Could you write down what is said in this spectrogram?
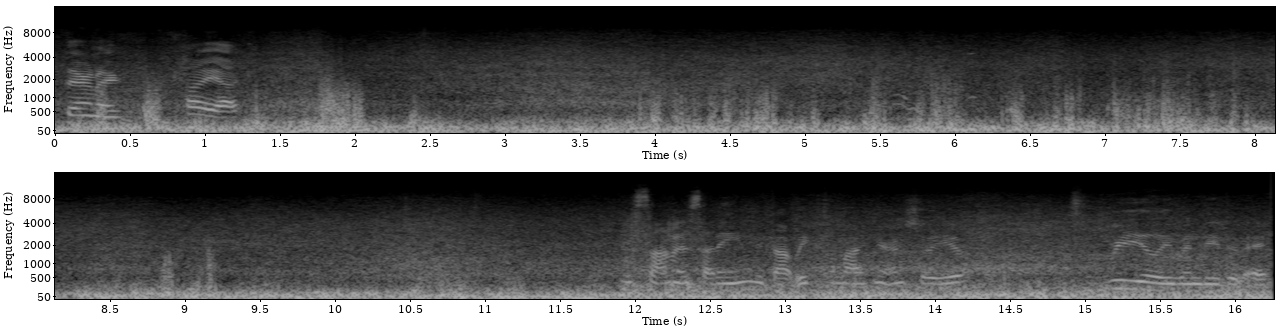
Out there in a kayak. The sun is setting. We thought we'd come out here and show you. It's really windy today.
